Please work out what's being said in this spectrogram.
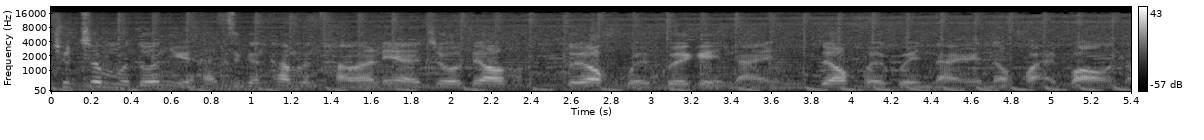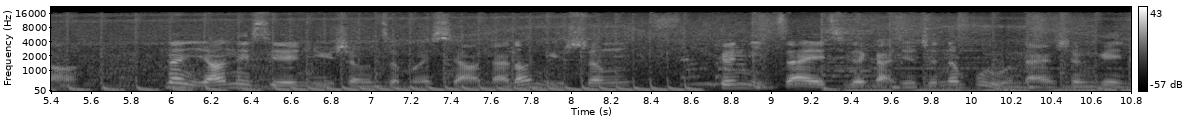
就这么多女孩子跟他们谈完恋爱之后都要都要回归给男都要回归男人的怀抱呢？那你让那些女生怎么想？难道女生跟你在一起的感觉真的不如男生跟你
